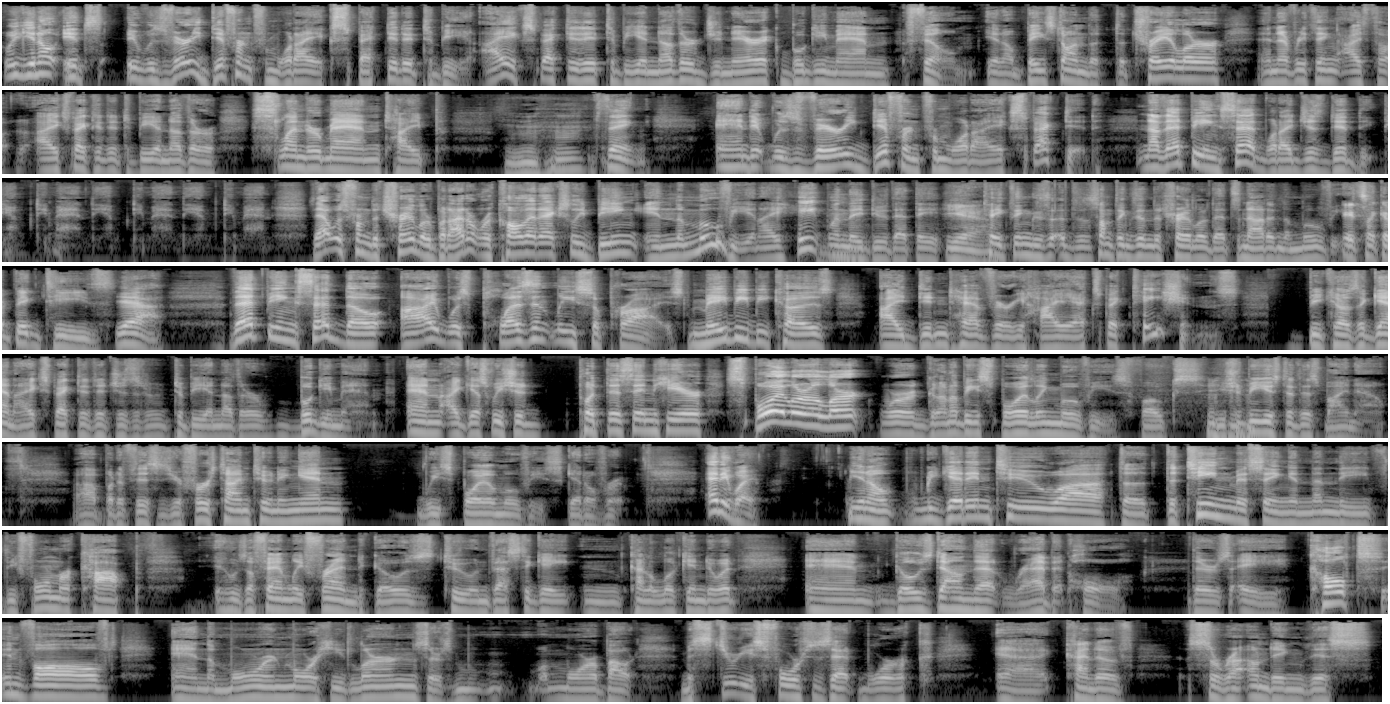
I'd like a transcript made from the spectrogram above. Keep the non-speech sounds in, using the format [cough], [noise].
Well, you know, it's it was very different from what I expected it to be. I expected it to be another generic boogeyman film. You know, based on the, the trailer and everything, I thought I expected it to be another Slender Man type mm-hmm. thing. And it was very different from what I expected. Now that being said, what I just did, the, the empty man, the empty man, the empty man, that was from the trailer, but I don't recall that actually being in the movie. And I hate when they do that. They Yeah. take things, uh, something's in the trailer that's not in the movie. It's like a big tease. Yeah. That being said, though, I was pleasantly surprised. Maybe because I didn't have very high expectations. Because again, I expected it just to be another boogeyman. And I guess we should put this in here. Spoiler alert, we're gonna be spoiling movies, folks. You should be [laughs] used to this by now. Uh, but if this is your first time tuning in, we spoil movies. Get over it. Anyway, you know, we get into uh, the the teen missing, and then the the former cop, who's a family friend, goes to investigate and kind of look into it, and goes down that rabbit hole. There's a cult involved, and the more and more he learns, there's m- more about mysterious forces at work, uh, kind of surrounding this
